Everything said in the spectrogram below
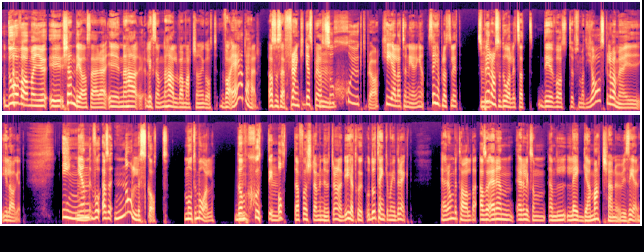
då var man ju, eh, kände jag så här, när, liksom, när halva matchen hade gått, vad är det här? Alltså så här Frankrike har spelat Mm. så sjukt bra hela turneringen. Sen helt plötsligt spelar Mm. de så dåligt så att det var typ som att jag skulle vara med i, i laget. Ingen, Mm. alltså noll skott mot mål de Mm. 78 första minuterna. Det är helt sjukt. Och då tänker man ju direkt, är de betalda? Alltså är det, en, är det liksom en lägga-match här nu vi ser?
